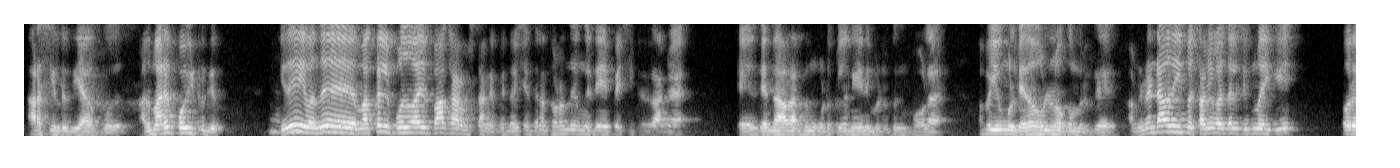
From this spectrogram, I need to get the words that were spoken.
அரசியல் ரீதியாக போகுது. அது மாதிரி போயிட்டு இருக்குது. இதே வந்து மக்கள் பொதுவாக பார்க்க ஆரம்பிச்சிட்டாங்க. இப்போ இந்த விஷயத்துல தொடர்ந்து இவங்க இதே பேசிட்டு இருக்காங்க. இதுக்கு எந்த ஆதாரத்தும் கொடுக்கல நீதிமன்றத்துக்கும் போகல அப்ப இவங்கள்ட்ட ஏதோ உள்நோக்கம் இருக்கு. அப்படி. ரெண்டாவது இப்ப சமீபத்தில் சின்மைக்கு ஒரு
